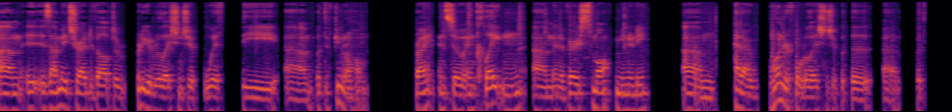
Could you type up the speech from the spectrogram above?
um, is I made sure I developed a pretty good relationship with the um, with the funeral home, right? And so in Clayton, um, in a very small community, um, had a wonderful relationship with the uh, with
